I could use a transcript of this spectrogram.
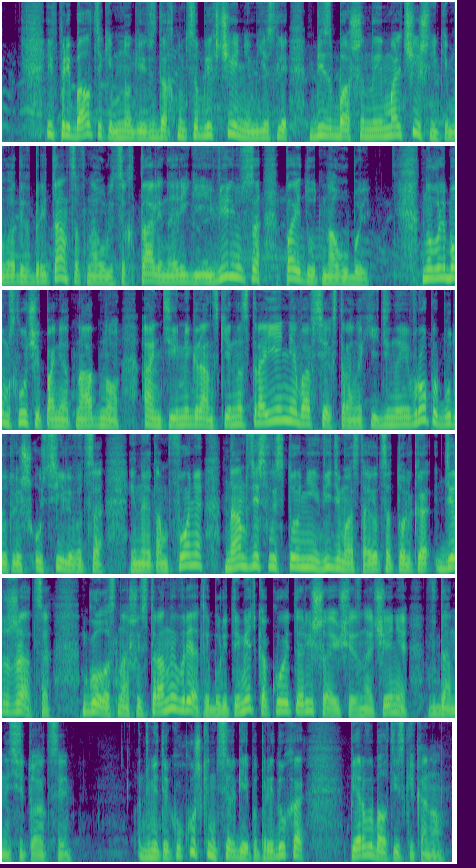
И в Прибалтике многие вздохнут с облегчением, если безбашенные мальчишники молодых британцев на улицах Таллина, Риги и Вильнюса пойдут на убыль. Но в любом случае понятно одно – антиэмигрантские настроения во всех странах Единой Европы будут лишь усиливаться. И на этом фоне нам здесь в Эстонии, видимо, остается только держаться. Голос нашей страны вряд ли будет иметь какое-то решающее значение в данной ситуации. Дмитрий Кукушкин, Сергей Попридуха, Первый Балтийский канал.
